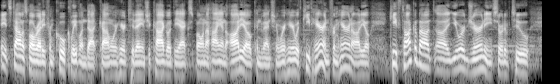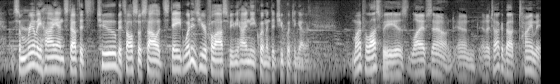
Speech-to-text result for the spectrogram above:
Hey, it's Thomas Mulready from CoolCleveland.com. We're here today in Chicago at the Axpona High-End Audio Convention. We're here with Keith Herron from Herron Audio. Keith, talk about uh, your journey sort of to some really high-end stuff that's tube, it's also solid state. What is your philosophy behind the equipment that you put together? My philosophy is live sound, and, and I talk about timing,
